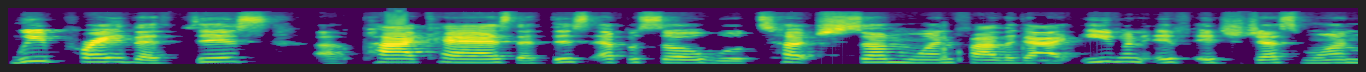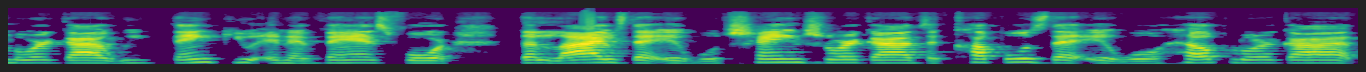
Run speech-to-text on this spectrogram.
We pray that this uh, podcast, that this episode will touch someone, Father God, even if it's just one, Lord God. We thank you in advance for the lives that it will change, Lord God, the couples that it will help, Lord God.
